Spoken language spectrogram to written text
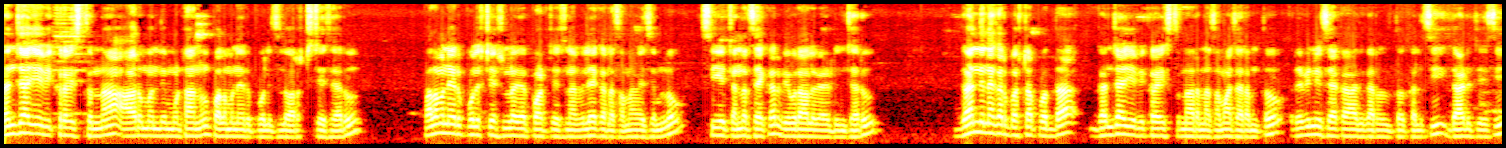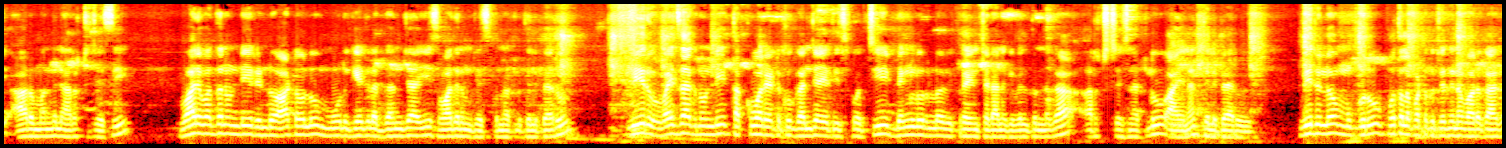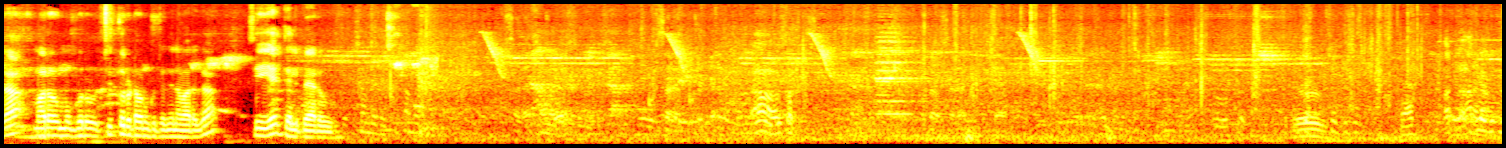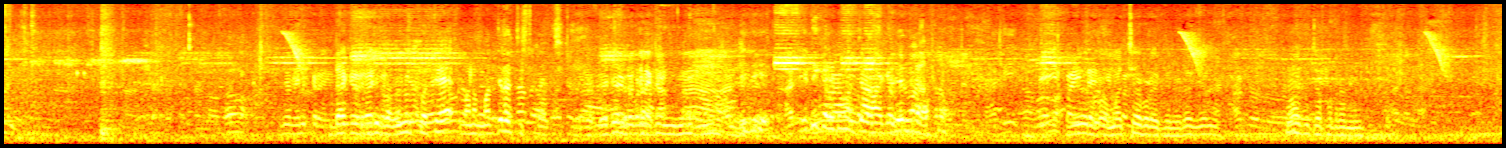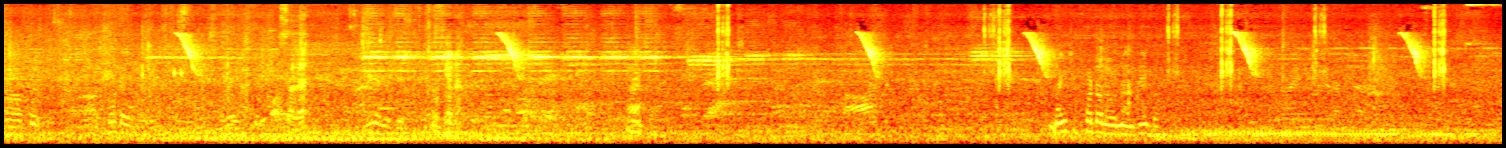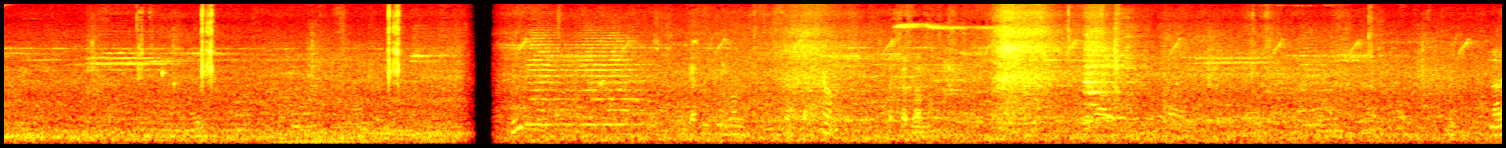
గంజాయి విక్రయిస్తున్న ఆరు మంది ముఠాను పలమనేరు పోలీసులు అరెస్ట్ చేశారు. పలమనేరు పోలీస్ స్టేషన్లో ఏర్పాటు చేసిన విలేకరుల సమావేశంలో సీఏ చంద్రశేఖర్ వివరాలు వెల్లడించారు. గాంధీనగర్ బస్టాప్ వద్ద గంజాయి విక్రయిస్తున్నారన్న సమాచారంతో రెవెన్యూ శాఖ అధికారులతో కలిసి దాడి చేసి ఆరు మందిని అరెస్టు చేసి వారి వద్ద నుండి రెండు ఆటోలు మూడు కేజీల గంజాయి స్వాధీనం చేసుకున్నట్లు తెలిపారు. వీరు వైజాగ్ నుండి తక్కువ రేటుకు గంజాయి తీసుకొచ్చి బెంగళూరులో విక్రయించడానికి వెళ్తుండగా అరెస్ట్ చేసినట్లు ఆయన తెలిపారు. వీరిలో ముగ్గురు పూతలపట్టుకు చెందినవారు కాగా మరో ముగ్గురు చిత్తూరు టౌన్కు చెందినవారుగా సీఏ తెలిపారు. మనం మధ్యలో తీసుకోవచ్చు. ఇది ఇది కరెక్ట్ మధ్య గజెండా మచ్చ కూడా అయిపోయినాడు ఏమో మాకు చెప్పండి రమ్మి మంచి ఫోటోలు ఉన్నాయి దీప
